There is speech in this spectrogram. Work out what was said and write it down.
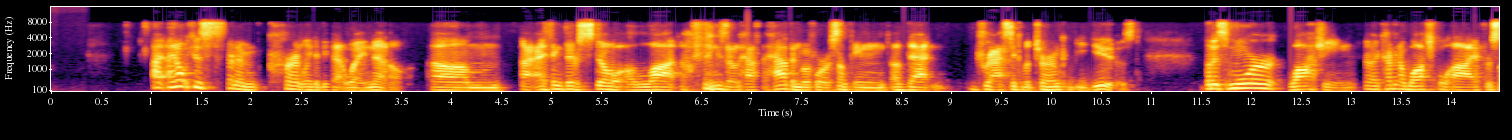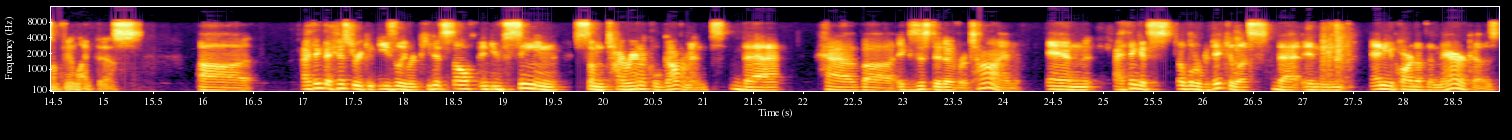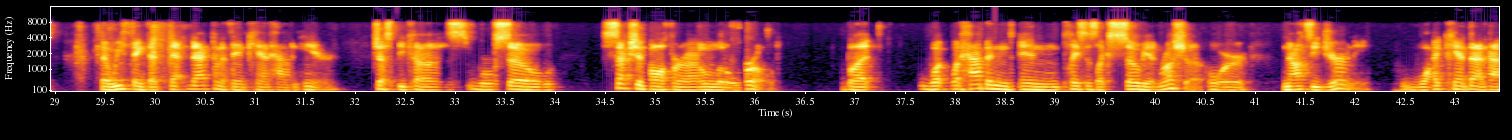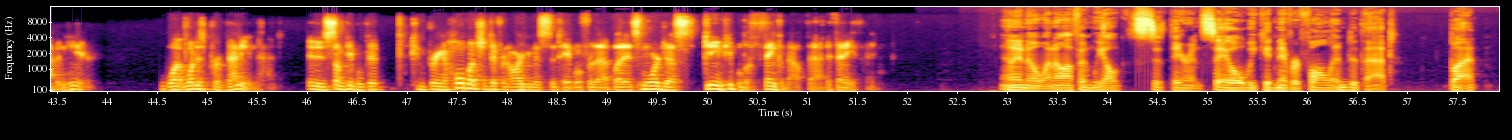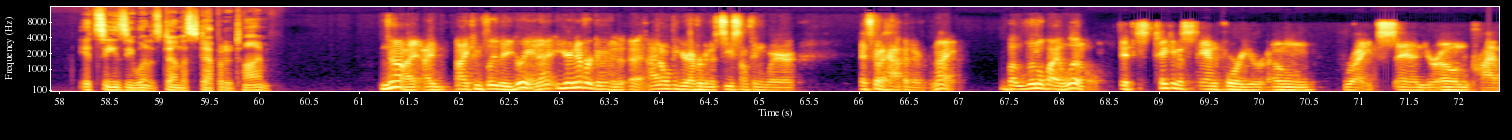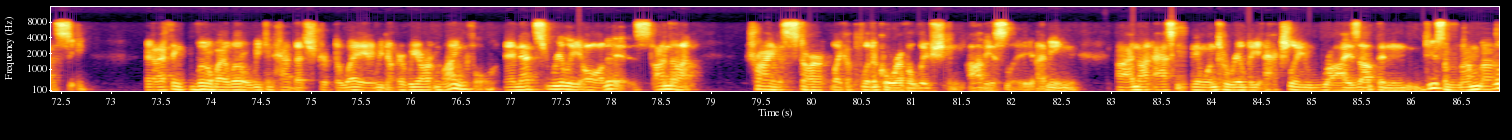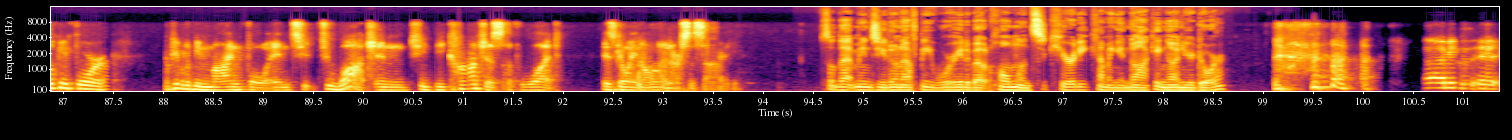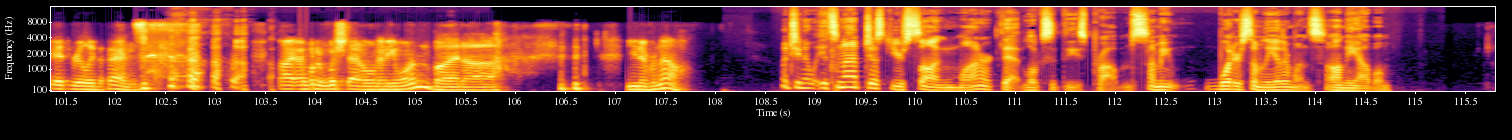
I, I don't consider them currently to be that way, no. Um, I, I think there's still a lot of things that would have to happen before something of that drastic of a term could be used. But it's more watching, a kind of a watchful eye for something like this. Uh, I think that history can easily repeat itself, and you've seen some tyrannical governments that have uh, existed over time. And I think it's a little ridiculous that in any part of the Americas that we think that that, that kind of thing can't happen here just because we're so sectioned off in our own little world. But what what happened in places like Soviet Russia or Nazi Germany, why can't that happen here? What what is preventing that? It is some people could can bring a whole bunch of different arguments to the table for that, but it's more just getting people to think about that, if anything. And I know, and often we all sit there and say, "Oh, we could never fall into that," but it's easy when it's done a step at a time. No, I, I, I completely agree. And I, you're never going to, uh, I don't think you're ever going to see something where it's going to happen overnight. But little by little, it's taking a stand for your own rights and your own privacy. And I think little by little, we can have that stripped away. We don't, we aren't mindful. And that's really all it is. I'm not trying to start like a political revolution, obviously. I mean, I'm not asking anyone to really actually rise up and do something. I'm, looking for for people to be mindful and to, to watch and to be conscious of what is going on in our society. So that means you don't have to be worried about Homeland Security coming and knocking on your door? I mean, it, it really depends. I, I, wouldn't wish that on anyone, but uh, you never know. But you know, it's not just your song Monarch that looks at these problems. I mean, what are some of the other ones on the album?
